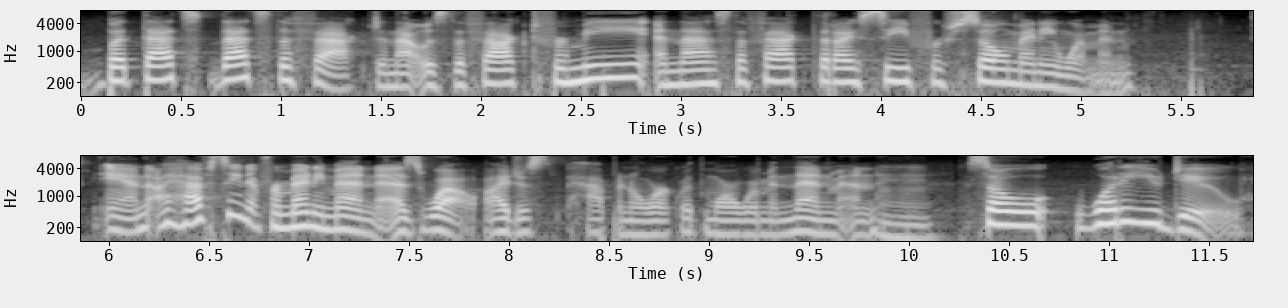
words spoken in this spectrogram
but that's that's the fact and that was the fact for me and that's the fact that I see for so many women. And I have seen it for many men as well. I just happen to work with more women than men. Mm-hmm. So, what do you do?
